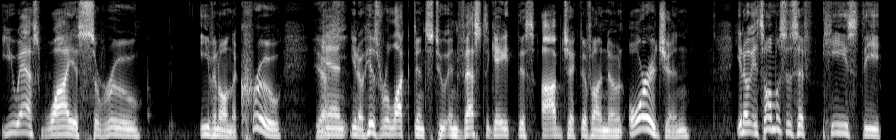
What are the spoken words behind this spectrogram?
you ask why is Saru even on the crew, Yes. and you know his reluctance to investigate this object of unknown origin. You know, it's almost as if he's the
